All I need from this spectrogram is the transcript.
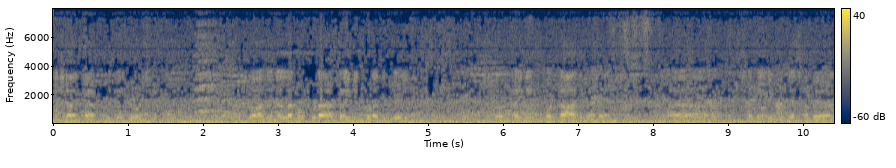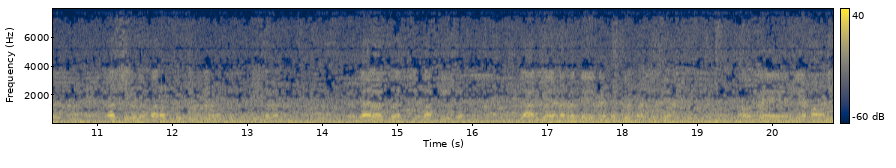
ನಿಶಾಂಕ್ ಆ್ಯಪ್ ಜೊತೆ ಜೋಡಿಸಿ. ಸೊ ಅದನ್ನೆಲ್ಲನೂ ಕೂಡ ಟ್ರೈನಿಂಗ್ ಕೊಡೋದಕ್ಕೆ ಕೇಳಿದ್ದೀನಿ ಸೊ ಟ್ರೈನಿಂಗ್ ಕೊಟ್ಟ ಆದಮೇಲೆ ಸಮಿತಿ ಮುಂದೆ ಸಭೆ, ಅರ್ಜಿಗಳು ಫಾರಂ ಮತ್ತು ಫಿಫ್ಟಿ ಸೆವೆನ್ ಅರ್ಜಿ ಬಾಕಿ ಇದೆ, ಯಾರಿಗೆ ಅರ್ಹತೆ ಇದೆ ಮಂಜೂರು ಮಾಡಲಿಕ್ಕೆ, ಅವರಿಗೆ ನಿಯಮಾವಳಿ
